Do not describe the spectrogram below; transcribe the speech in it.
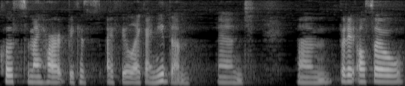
close to my heart because I feel like I need them. And um, but it also,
